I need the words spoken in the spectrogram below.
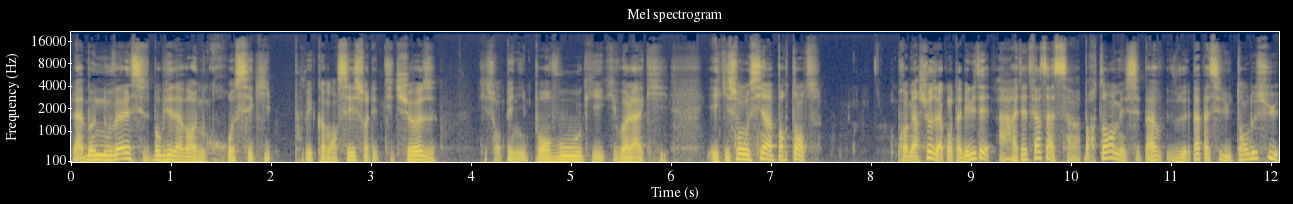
La bonne nouvelle, c'est pas obligé d'avoir une grosse équipe. Vous pouvez commencer sur des petites choses qui sont pénibles pour vous, qui, voilà, qui, et qui sont aussi importantes. Première chose, la comptabilité. Arrêtez de faire ça, c'est important, mais c'est pas, vous devez pas passer du temps dessus.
